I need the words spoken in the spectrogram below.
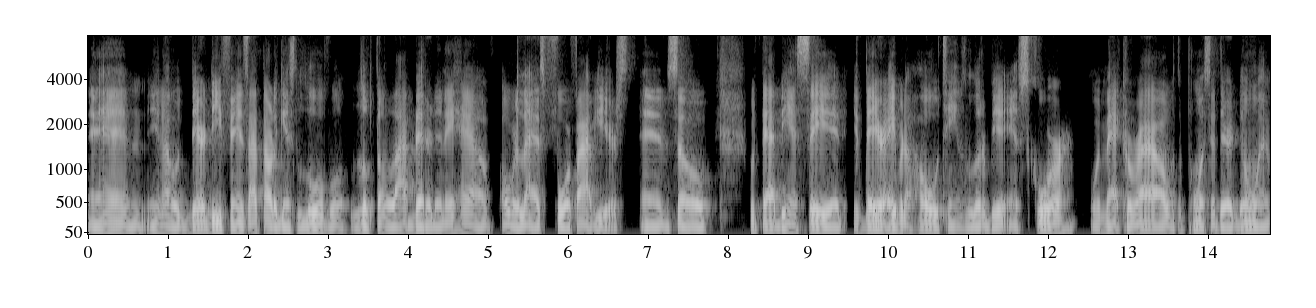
And you know their defense, I thought against Louisville looked a lot better than they have over the last four or five years. And so, with that being said, if they are able to hold teams a little bit and score with Matt Corral with the points that they're doing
